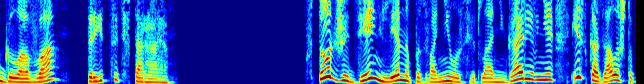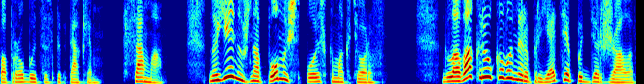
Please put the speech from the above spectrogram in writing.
Глава 32. В тот же день Лена позвонила Светлане Гарьевне и сказала, что попробует со спектаклем. Сама. Но ей нужна помощь с поиском актеров. Глава Крюкова мероприятие поддержала.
